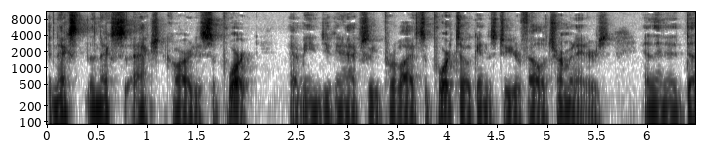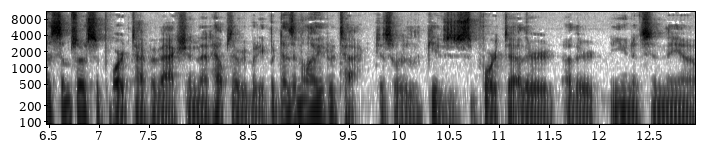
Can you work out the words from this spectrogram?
The next the next action card is support. that means you can actually provide support tokens to your fellow Terminators. And then it does some sort of support type of action that helps everybody, but doesn't allow you to attack. Just sort of gives support to other other units in the uh,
